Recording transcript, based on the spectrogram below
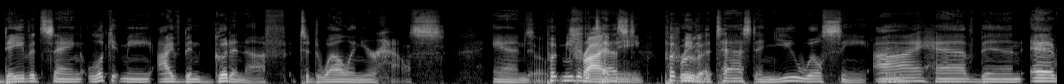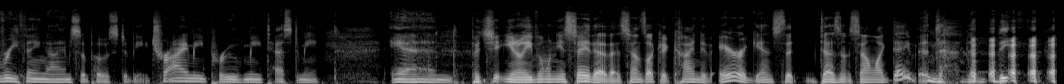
David saying, Look at me, I've been good enough to dwell in your house. And So, put me to the test. me, put me to the it." Mm. test, and you will see. I have been everything I am supposed to be. Try me, prove me, test me. And But you, you know, even when you say that, that sounds like a kind of arrogance that doesn't sound like David. the, the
